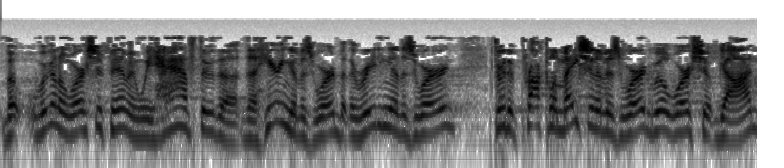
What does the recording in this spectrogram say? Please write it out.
But we're going to worship Him, and we have through the, the hearing of His Word, but the reading of His Word, through the proclamation of His Word, we'll worship God.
